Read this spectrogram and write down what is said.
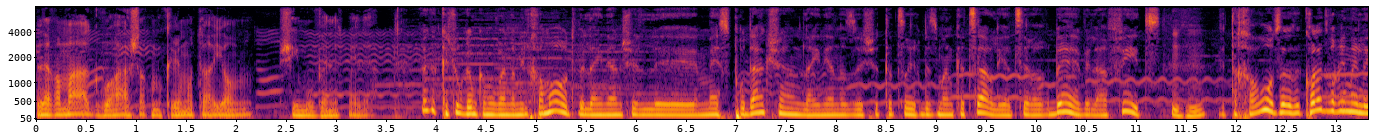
לרמה הגבוהה שאנחנו מכירים אותה היום, שהיא מובנת מאליה. זה קשור גם כמובן למלחמות ולעניין של mass production, לעניין הזה שאתה צריך בזמן קצר לייצר הרבה ולהפיץ, ותחרות, זה- זה- כל הדברים האלה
